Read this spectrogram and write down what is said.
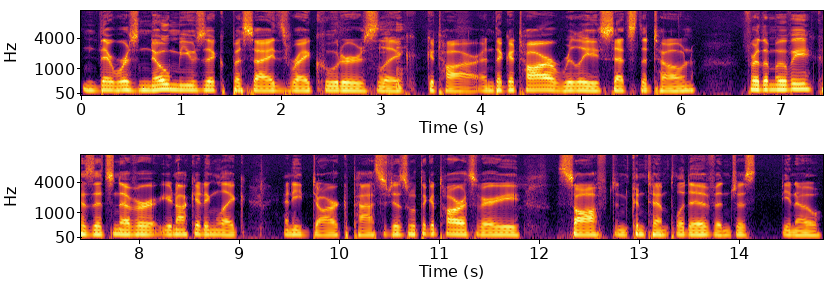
there was no music besides Ry Cooder's like guitar, and the guitar really sets the tone for the movie because it's never you're not getting like any dark passages with the guitar. It's very soft and contemplative and just you know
